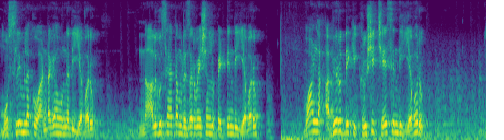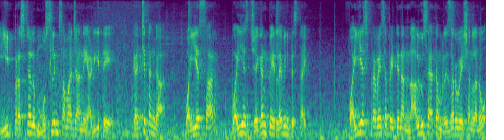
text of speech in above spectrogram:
ముస్లింలకు అండగా ఉన్నది ఎవరు? నాలుగు శాతం రిజర్వేషన్లు పెట్టింది ఎవరు? వాళ్ళ అభివృద్ధికి కృషి చేసింది ఎవరు? ఈ ప్రశ్నలు ముస్లిం సమాజాన్ని అడిగితే ఖచ్చితంగా వైఎస్ఆర్ వైఎస్ జగన్ పేర్లే వినిపిస్తాయి. వైఎస్ ప్రవేశపెట్టిన నాలుగు శాతం రిజర్వేషన్లను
